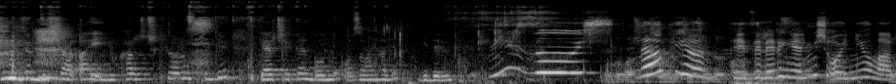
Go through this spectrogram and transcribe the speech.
Şimdi dışarı, ay yukarı çıkıyoruz çünkü gerçekten donduk. O zaman hadi gidelim. Mirzuş! Ne yapıyorsun? Teyzeleri gelmiş oynuyorlar.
